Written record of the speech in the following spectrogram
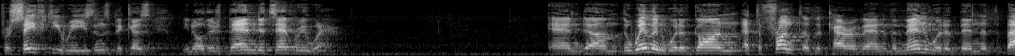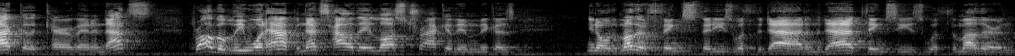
for safety reasons because, you know, there's bandits everywhere. And um, the women would have gone at the front of the caravan, and the men would have been at the back of the caravan. And that's probably what happened. That's how they lost track of him because, you know, the mother thinks that he's with the dad, and the dad thinks he's with the mother, and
